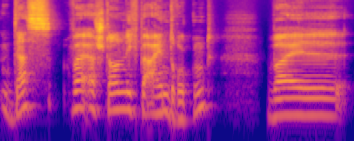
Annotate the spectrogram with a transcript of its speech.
das war erstaunlich beeindruckend, weil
